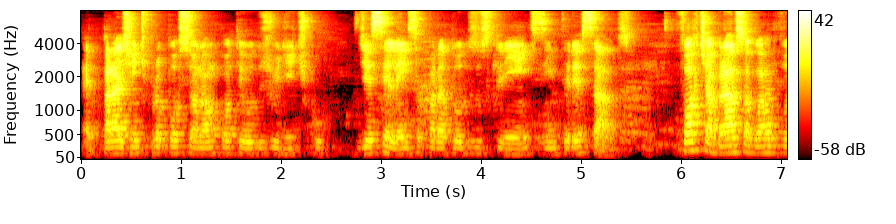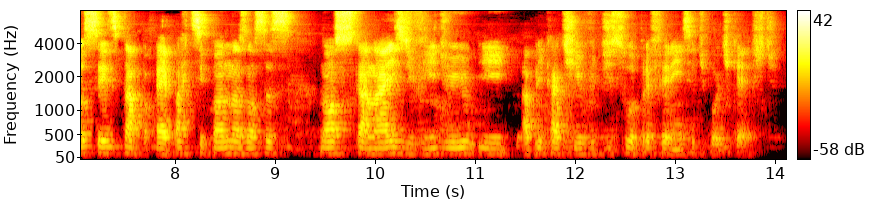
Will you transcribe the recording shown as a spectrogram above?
é, para a gente proporcionar um conteúdo jurídico de excelência para todos os clientes interessados. Forte abraço, aguardo vocês é, participando nas nossas nossos canais de vídeo e aplicativo de sua preferência de podcast.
